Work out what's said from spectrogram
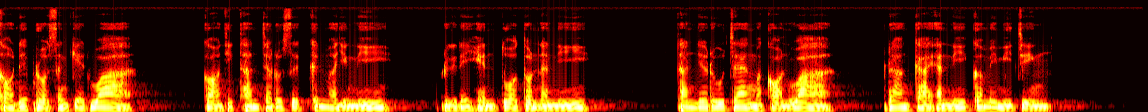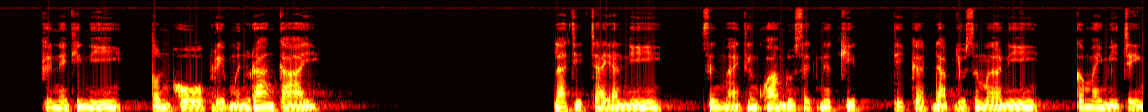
ขอได้โปรดสังเกตว่า ก่อนที่ท่านจะรู้สึกขึ้นมาอย่างนี้ หรือได้เห็นตัวตนอันนี้ ท่านจะรู้แจ้งมาก่อนว่า ร่างกายอันนี้ก็ไม่มีจริง คือในที่นี้ต้นโพเปรียบเหมือนร่างกาย และจิตใจอันนี้ซึ่งหมายถึงความรู้สึกนึกคิดที่เกิดดับอยู่เสมอนี้ก็ไม่มีจริง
